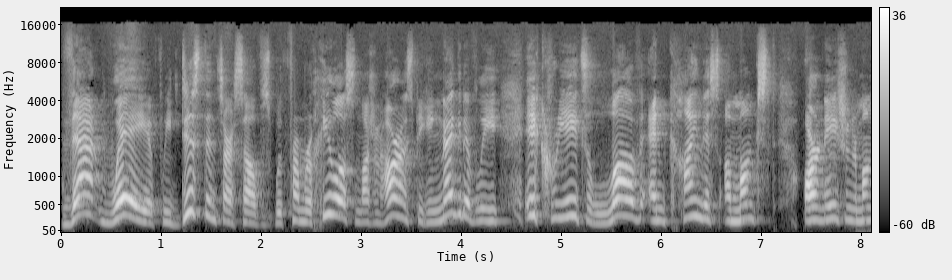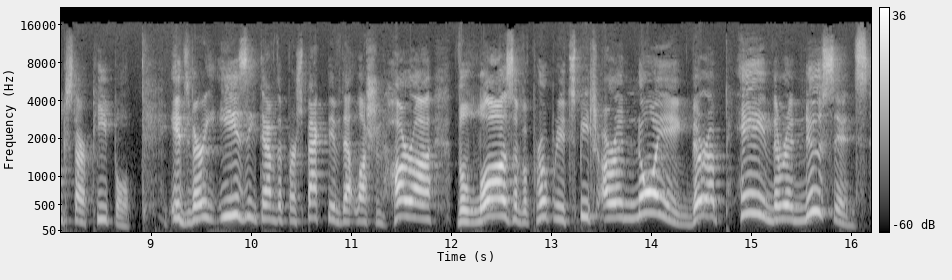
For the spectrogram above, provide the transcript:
That way, if we distance ourselves with, from rechilos and lashon hara and speaking negatively, it creates love and kindness amongst our nation, amongst our people. It's very easy to have the perspective that lashon hara, the laws of appropriate speech, are annoying. They're a pain. They're a nuisance.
